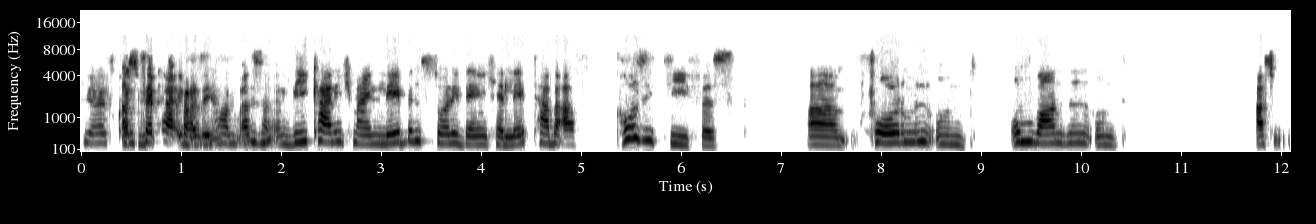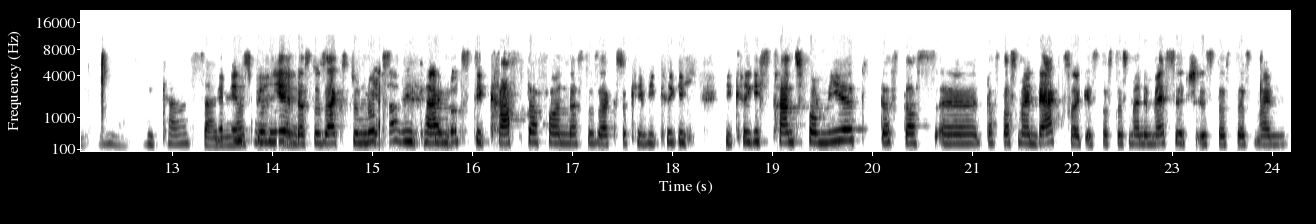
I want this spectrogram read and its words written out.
ja, als Konzept also, quasi haben. Also, wie kann ich mein Lebensstory, den ich erlebt habe, auf Positives ähm, formen und umwandeln und also, wie kann man es sagen? Ja, inspirieren, dass du sagst, du nutzt, ja, du nutzt die Kraft davon, dass du sagst, okay, wie kriege ich, wie kriege ich es transformiert, dass das, äh, dass das mein Werkzeug ist, dass das meine Message ist, dass das mein,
